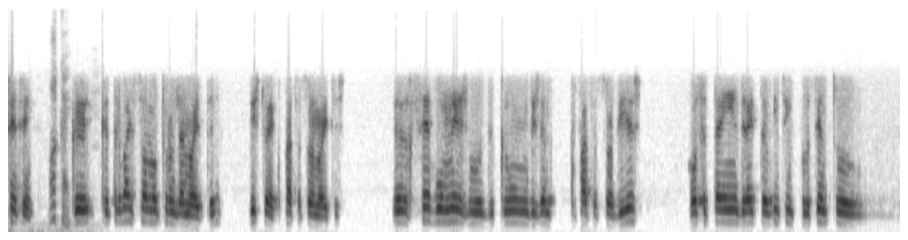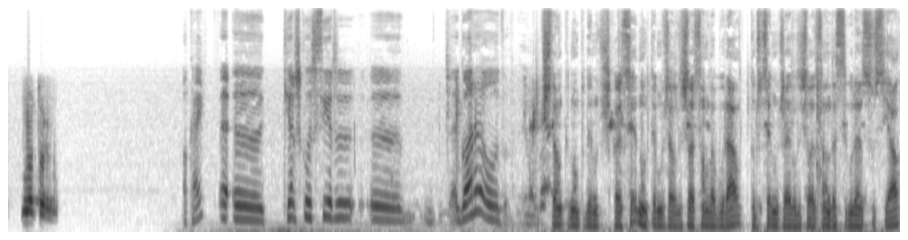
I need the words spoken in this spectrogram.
Sim, sim. Ok. Que, que trabalhe só no turno da noite, isto é, que passa só noites, recebe o mesmo de que um vigilante que faça só dias ou se tem direito a 25% noturno. Ok. Uh, uh, quer esclarecer uh, agora? Ou... É uma questão que não podemos esclarecer. Não temos a legislação laboral, torcemos a legislação da segurança social.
